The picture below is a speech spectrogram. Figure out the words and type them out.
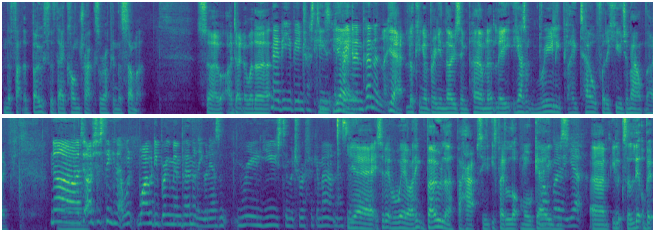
and the fact that both of their contracts are up in the summer. So I don't know whether Maybe he'd be interested in bringing them in permanently. Yeah, looking at bringing those in permanently. He hasn't really played Telford a huge amount though. No, I was just thinking that. Why would he bring him in permanently when he hasn't really used him a terrific amount, has he? Yeah, it's a bit of a weird. one. I think Bola, perhaps he- he's played a lot more games. Bola, yeah. um, he looks a little bit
